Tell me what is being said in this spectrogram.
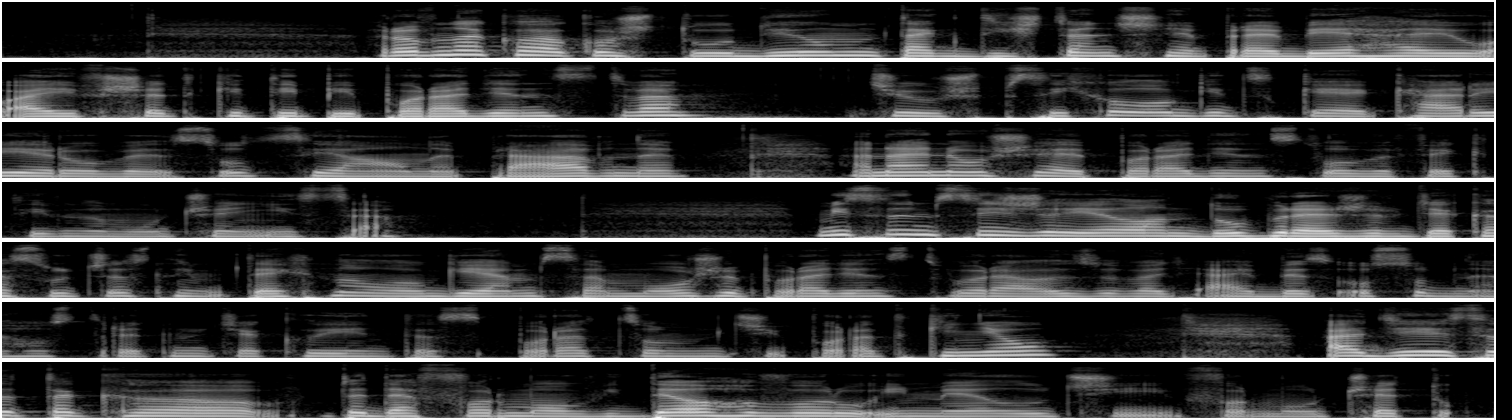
Rovnako ako štúdium, tak dištančne prebiehajú aj všetky typy poradenstva, či už psychologické, kariérové, sociálne, právne a najnovšie aj poradenstvo v efektívnom učení sa. Myslím si, že je len dobré, že vďaka súčasným technológiám sa môže poradenstvo realizovať aj bez osobného stretnutia klienta s poradcom či poradkyňou a deje sa tak e, teda formou videohovoru, e-mailu či formou chatu.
